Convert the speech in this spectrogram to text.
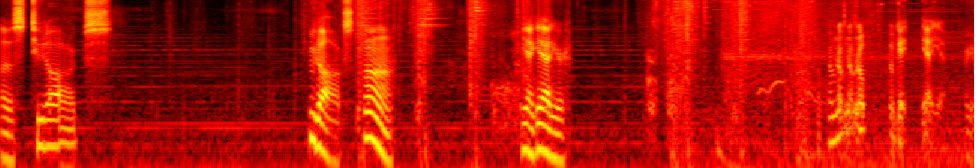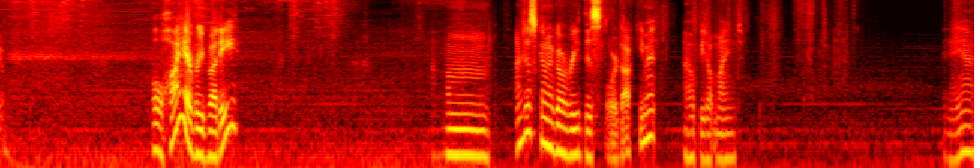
Those two dogs. Two dogs. Uh. Yeah, get out of here. Nope, nope, nope, nope. Okay, yeah, yeah. There we go. Oh, hi, everybody. Um, I'm just gonna go read this lore document. I hope you don't mind. Yeah.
